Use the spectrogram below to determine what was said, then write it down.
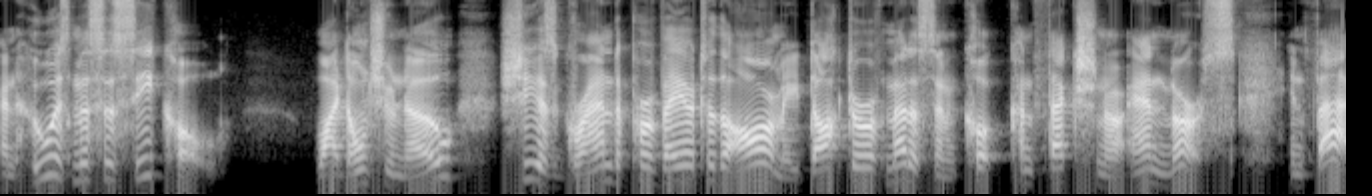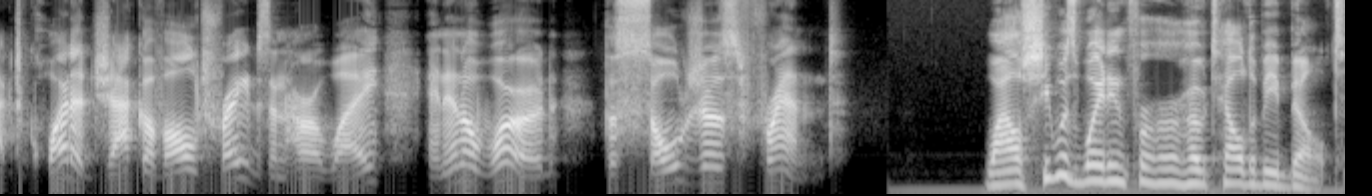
And who is Mrs. Seacole? Why, don't you know? She is grand purveyor to the army, doctor of medicine, cook, confectioner, and nurse. In fact, quite a jack of all trades in her way, and in a word, the soldier's friend. While she was waiting for her hotel to be built,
